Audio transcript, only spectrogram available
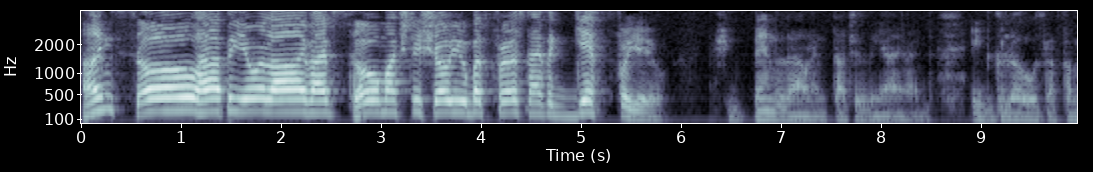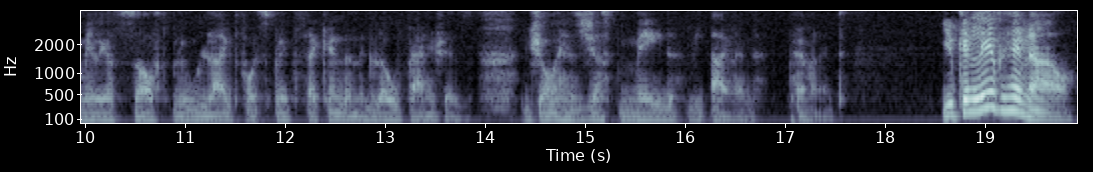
I'm so happy you're alive. I have so much to show you, but first I have a gift for you. She bends down and touches the island. It glows that familiar soft blue light for a split second and the glow vanishes. Joy has just made the island permanent. You can live here now.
